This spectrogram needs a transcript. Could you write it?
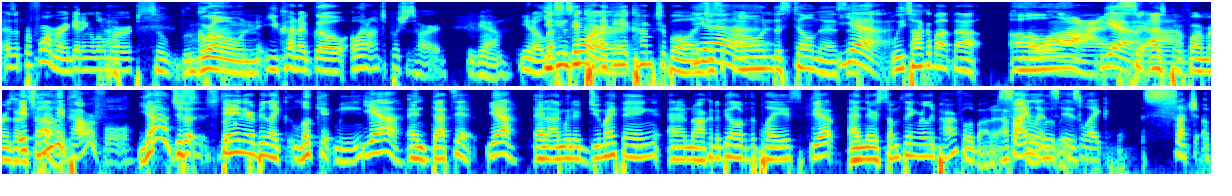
as a performer and getting a little more Absolutely. grown, you kind of go, oh, I don't have to push as hard. Yeah. You know, You less can is get, more. I can get comfortable and just own the stillness. Yeah, we talk about that a, lot. lot. Yeah. as performers ourselves. it's really powerful. Yeah, just The- standing there and being like, "Look at me," Yeah, and that's it. yeah, And I'm gonna do my thing, and I'm not gonna be all over the place. yep. And there's something really powerful about it. Silence is like such a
